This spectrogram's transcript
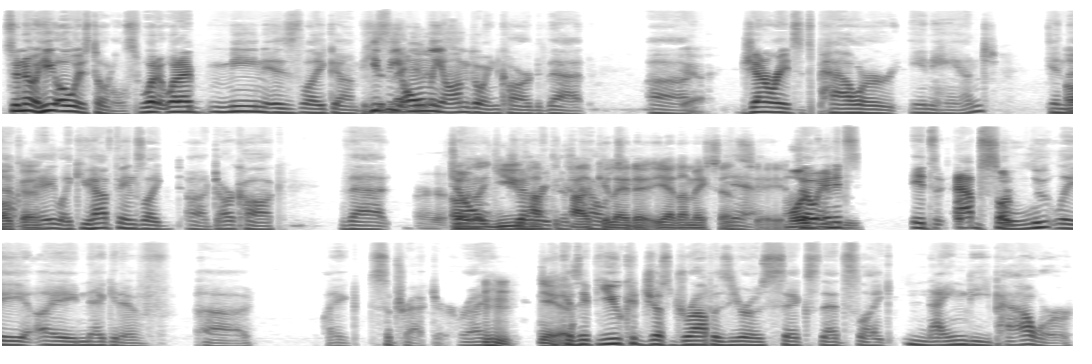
So no, he always totals. What what I mean is like um he's The the only ongoing card that uh Yeah. generates its power in hand in that Okay. way. Like you have things like uh Darkhawk that Uh, Oh, don't like you have generate to their power calculate to- it. Yeah, that makes sense. Yeah. Yeah, yeah. So and it's it's absolutely a negative uh like subtractor, right? Mhm. Yeah. Because if you could just drop a zero six that's like 90 power,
